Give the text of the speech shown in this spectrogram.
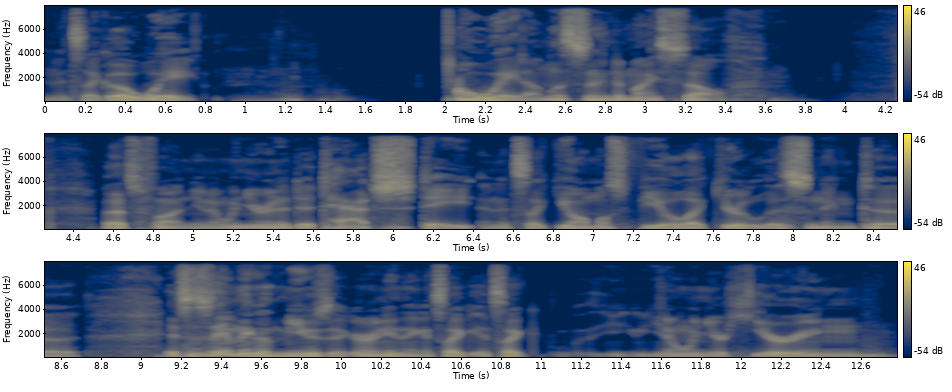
And it's like, oh wait, oh wait, I'm listening to myself. But that's fun, you know, when you're in a detached state and it's like you almost feel like you're listening to. It's the same thing with music or anything. It's like it's like you know when you're hearing.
